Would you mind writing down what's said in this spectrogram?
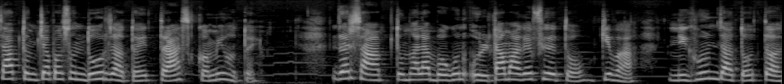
साप तुमच्यापासून दूर जातोय त्रास कमी होतोय. जर साप तुम्हाला बघून उलटा मागे फिरतो किंवा निघून जातो तर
